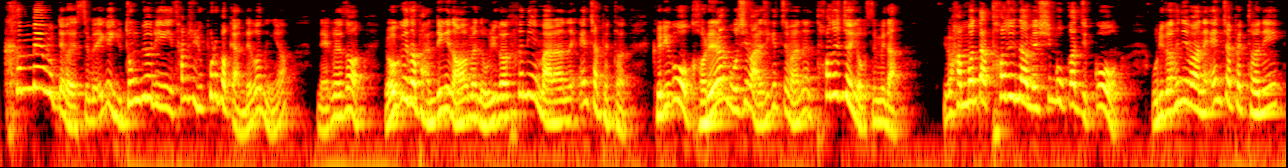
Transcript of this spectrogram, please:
큰 매물대가 있습니다. 이게 유통비율이 36%밖에 안 되거든요. 네, 그래서 여기서 반등이 나오면 우리가 흔히 말하는 N차 패턴. 그리고 거래량 보시면 아시겠지만은 터진 적이 없습니다. 한번 딱 터진 다음에 신고가 찍고 우리가 흔히 말하는 N차 패턴이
